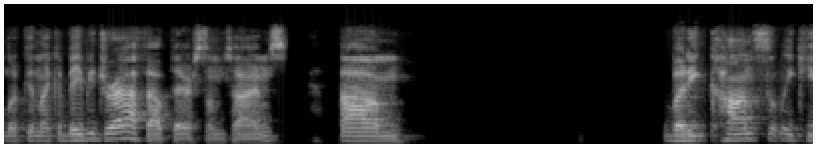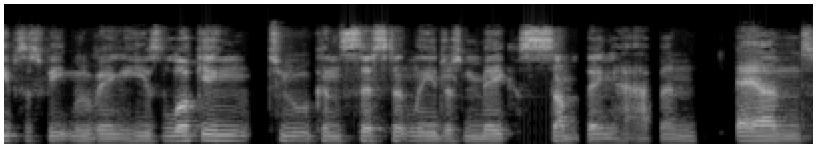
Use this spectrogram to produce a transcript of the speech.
looking like a baby giraffe out there sometimes. Um, but he constantly keeps his feet moving. He's looking to consistently just make something happen. And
